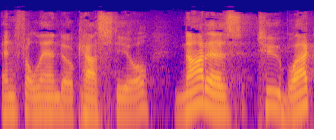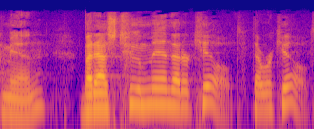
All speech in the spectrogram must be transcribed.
and Philando Castile not as two black men, but as two men that are killed, that were killed.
